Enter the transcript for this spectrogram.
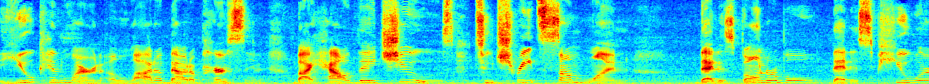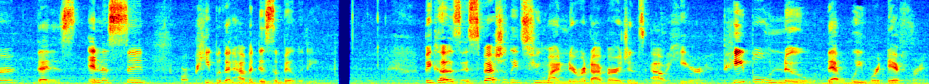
you can learn a lot about a person by how they choose to treat someone that is vulnerable, that is pure, that is innocent, or people that have a disability. Because, especially to my neurodivergents out here, people knew that we were different.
